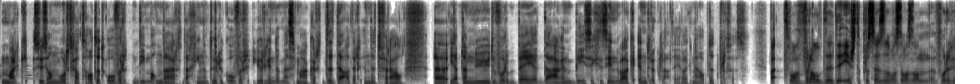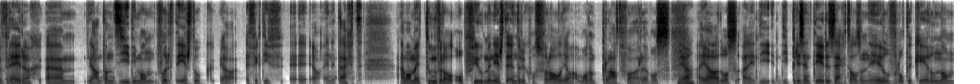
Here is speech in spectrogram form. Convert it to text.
Mark, Suzanne Moordgat had het over die man daar. Dat ging natuurlijk over Jurgen de Mesmaker, de dader in dit verhaal. Uh, je hebt hem nu de voorbije dagen bezig gezien. Welke indruk laat eigenlijk na op dit proces? Vooral de, de eerste proces, dat was, dat was dan vorige vrijdag. Um, ja, dan zie je die man voor het eerst ook ja, effectief eh, ja, in het echt. En wat mij toen vooral opviel, mijn eerste indruk was vooral, ja, wat een praatvaar. Dat was, ja? Ah, ja, dat was, allee, die, die presenteerde zich echt als een heel vlotte kerel, nam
